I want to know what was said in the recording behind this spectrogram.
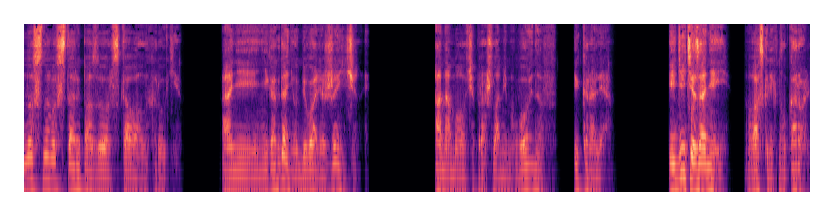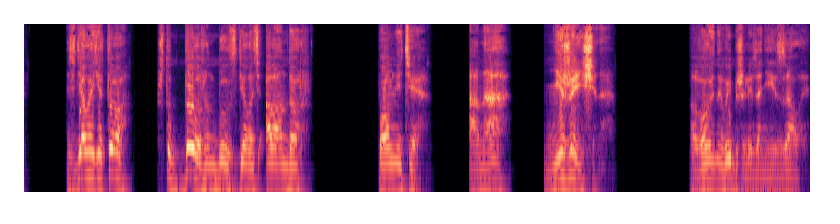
но снова старый позор сковал их руки. Они никогда не убивали женщины. Она молча прошла мимо воинов и короля. «Идите за ней!» — воскликнул король. «Сделайте то, что должен был сделать Аландор. Помните, она не женщина!» Воины выбежали за ней из залы.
